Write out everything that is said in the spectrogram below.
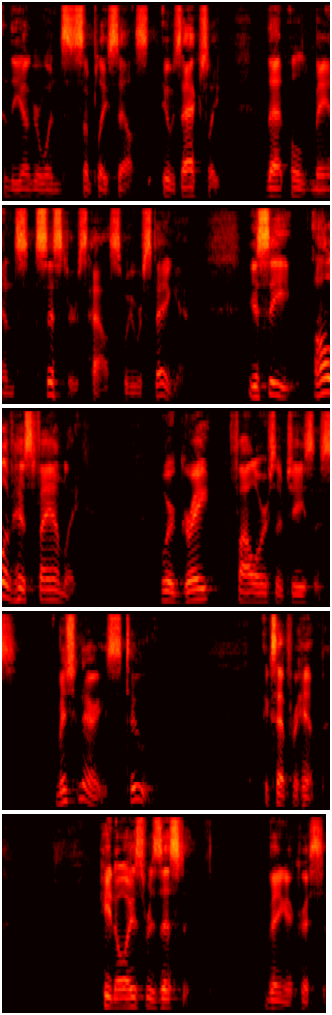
and the younger ones someplace else. It was actually that old man's sister's house we were staying at. You see, all of his family were great followers of Jesus, missionaries too, except for him. He'd always resisted being a Christian.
